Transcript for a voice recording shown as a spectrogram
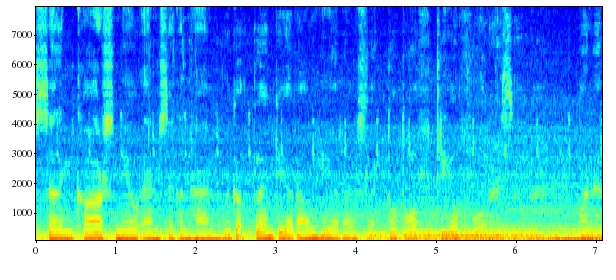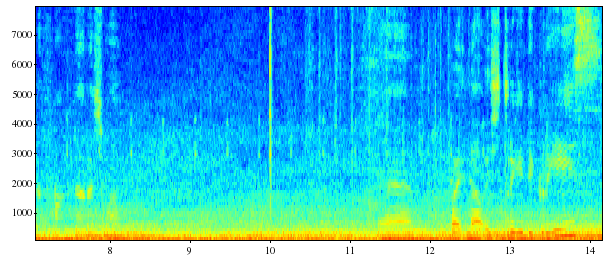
selling cars new and second hand. We got plenty around here. There's like total of three or four. There's one at the front there as well. And right now it's three degrees.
